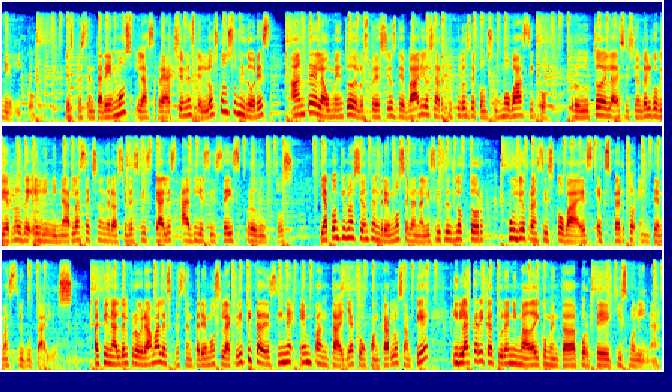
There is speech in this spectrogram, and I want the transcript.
médico. Les presentaremos las reacciones de los consumidores ante el aumento de los precios de varios artículos de consumo básico, producto de la decisión del gobierno de eliminar las exoneraciones fiscales a 16 productos. Y a continuación tendremos el análisis del doctor Julio Francisco Báez, experto en temas tributarios. Al final del programa les presentaremos la crítica de cine en pantalla con Juan Carlos Sampié y la caricatura animada y comentada por PX Molina.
